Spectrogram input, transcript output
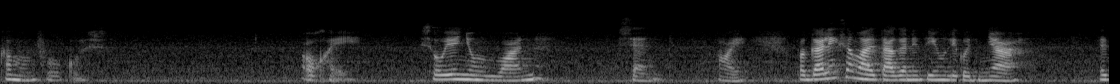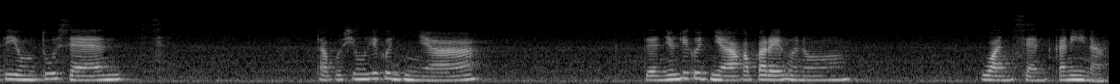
Come on, focus. Okay. So, yan yung 1 cent. Okay. Pag galing sa Malta, ganito yung likod niya. Ito yung 2 cents. Tapos yung likod niya, then yung likod niya, kapareho nung 1 cent kanina.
